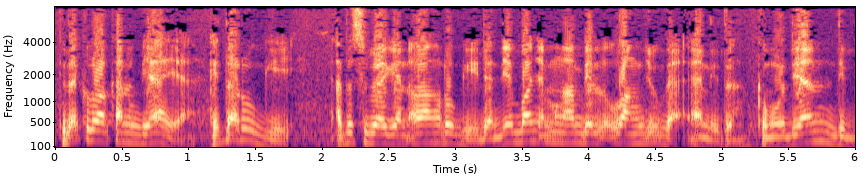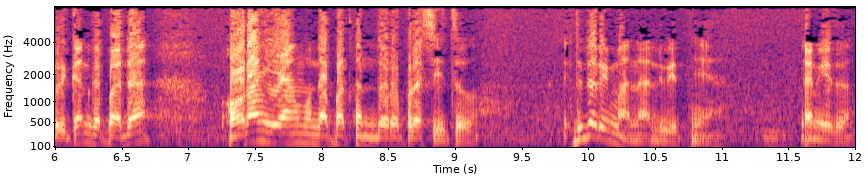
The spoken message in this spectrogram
Kita keluarkan biaya, kita rugi atau sebagian orang rugi dan dia banyak mengambil uang juga kan gitu. Kemudian diberikan kepada orang yang mendapatkan prize itu. Itu dari mana duitnya? Kan gitu.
